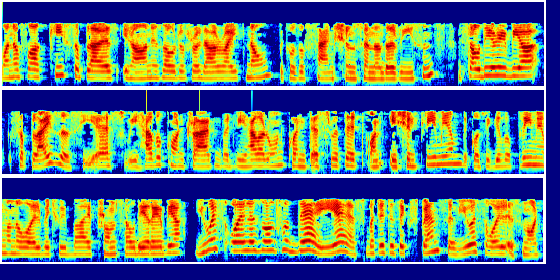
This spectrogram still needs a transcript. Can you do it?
One of our key suppliers, Iran, is out of radar right now because of sanctions and other reasons. Saudi Arabia supplies us, yes, we have a contract, but we have our own contest with it on Asian premium because we give a premium on the oil which we buy from Saudi Arabia. US oil is also there, yes, but it is expensive. US oil is not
